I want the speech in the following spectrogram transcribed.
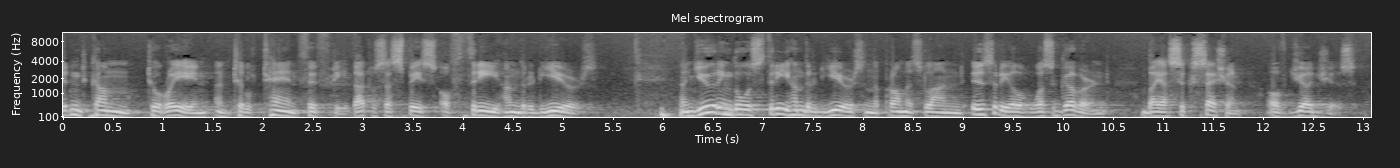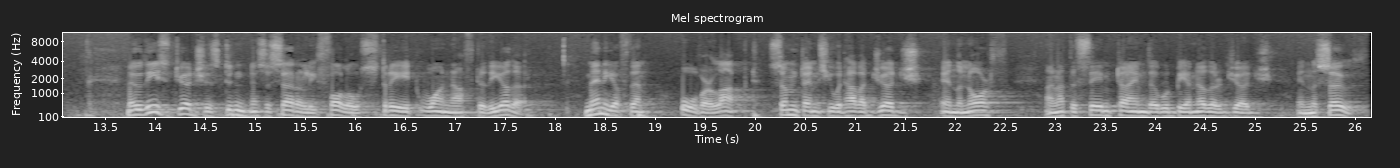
didn't come to reign until 1050. That was a space of 300 years. And during those 300 years in the Promised Land, Israel was governed by a succession of judges. Now, these judges didn't necessarily follow straight one after the other. Many of them overlapped. Sometimes you would have a judge in the north, and at the same time there would be another judge in the south.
